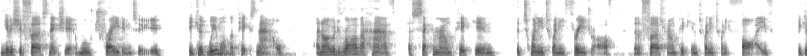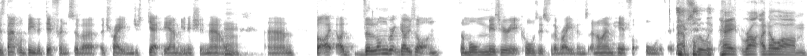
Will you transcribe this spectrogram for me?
and give us your first next year, and we'll trade him to you because we want the picks now. And I would rather have a second round pick in the 2023 draft than a first round pick in 2025 because that would be the difference of a, a trade and just get the ammunition now. Mm. Um, but I, I, the longer it goes on, the more misery it causes for the Ravens, and I am here for all of it. Absolutely. hey, Ron, I know. Um,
